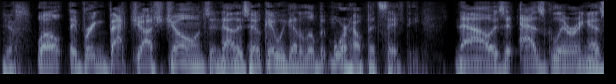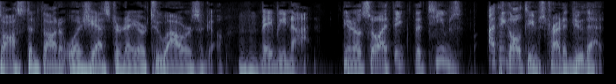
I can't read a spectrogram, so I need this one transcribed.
Yes. Well, they bring back Josh Jones, and now they say, okay, we got a little bit more help at safety. Now, is it as glaring as Austin thought it was yesterday or two hours ago? Maybe not. You know, so I think the teams, I think all teams try to do that,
